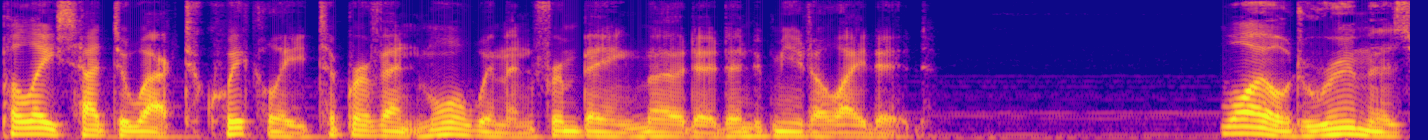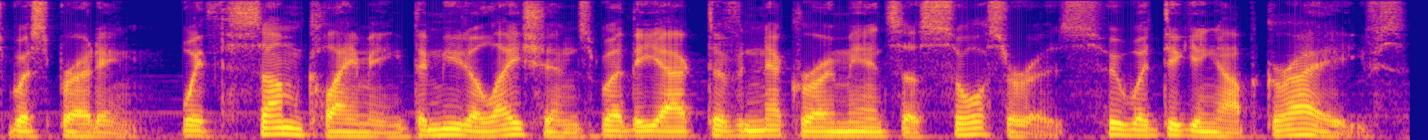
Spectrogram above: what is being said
police had to act quickly to prevent more women from being murdered and mutilated. Wild rumours were spreading, with some claiming the mutilations were the act of necromancer sorcerers who were digging up graves.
